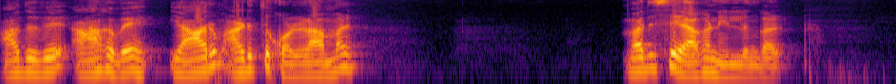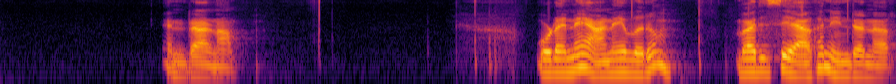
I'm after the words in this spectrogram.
அதுவே ஆகவே யாரும் அடித்து கொள்ளாமல் வரிசையாக நில்லுங்கள் என்றானாம். உடனே அனைவரும் வரிசையாக நின்றனர்.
